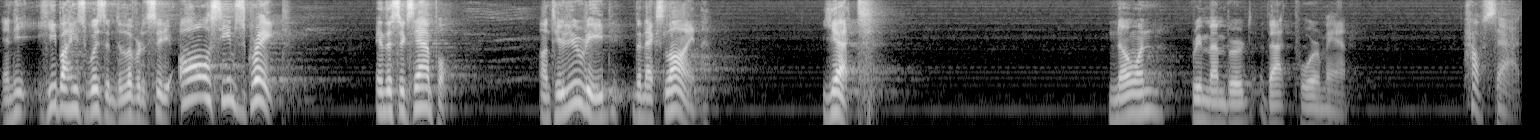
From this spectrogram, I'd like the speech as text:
and he, he by his wisdom delivered the city. All seems great in this example until you read the next line. Yet, no one remembered that poor man. How sad.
